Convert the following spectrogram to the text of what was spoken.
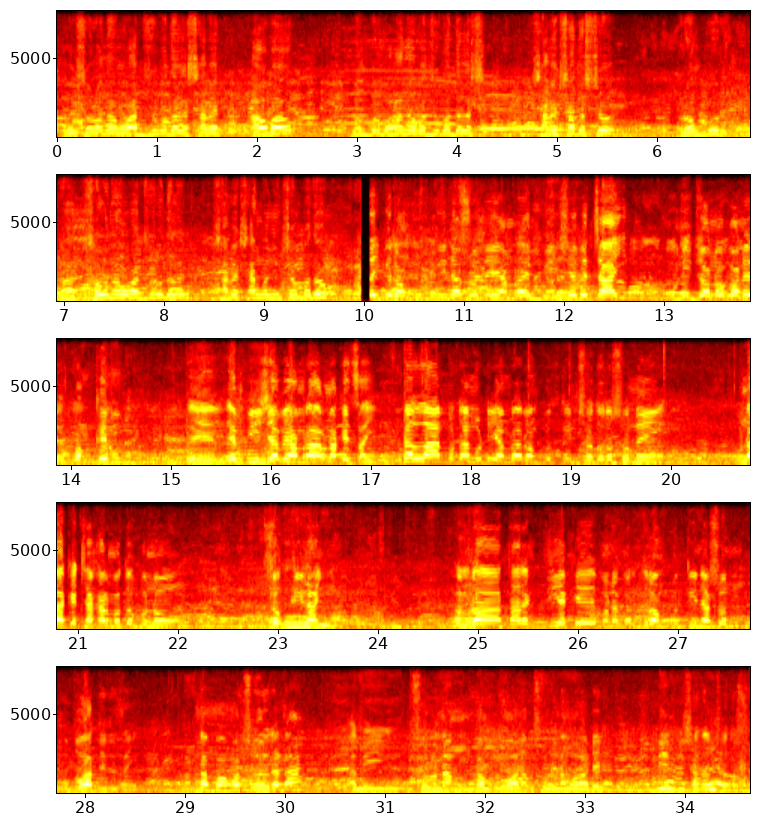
আমি ষোলো নং ওয়ার্ড যুব দলের সাবেক আহ্বায়ক। রংপুর মহানগর যুব দলের সাবেক সদস্য, রংপুর ষোলো ওয়ার্ড যুব দলের সাবেক সাংগঠনিক সম্পাদক। রংপুর তিন আসনে আমরা এমপি হিসেবে চাই। উনি জনগণের পক্ষের এমপি হিসাবে আমরা ওনাকে চাই। ইনশাল্লাহ মোটামুটি আমরা রংপুর তিন সদর আসনে ওনাকে ঠেকার মতো কোনো শক্তি নাই। আমরা তারেক জিয়াকে মনে করেন রংপুর তিন আসন উপহার দিতে চাই। আমার নাম মোহাম্মদ সোহেল রানা। আমি ষোলো নাম রংপুর মহানগর ষোলো নাম ওয়ার্ডের বিএনপি সাধারণ সদস্য।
